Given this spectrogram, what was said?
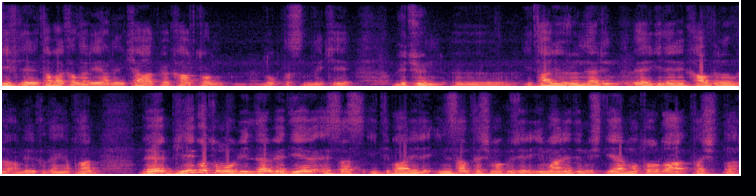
lifleri, tabakaları yani kağıt ve karton noktasındaki bütün e, ithal ürünlerin vergileri kaldırıldı Amerika'dan yapılan ve binek otomobiller ve diğer esas itibariyle insan taşımak üzere imal edilmiş diğer motorlu taşıtlar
